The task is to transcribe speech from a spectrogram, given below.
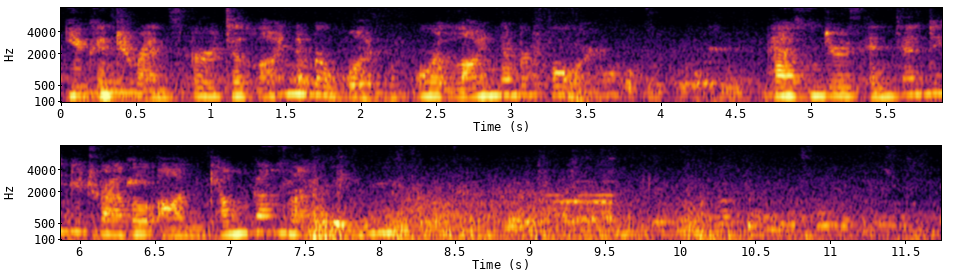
You can transfer to line number 1 or line number 4. Passengers intending to travel on Gyeonggang Line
